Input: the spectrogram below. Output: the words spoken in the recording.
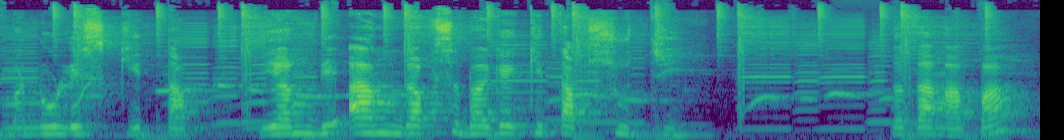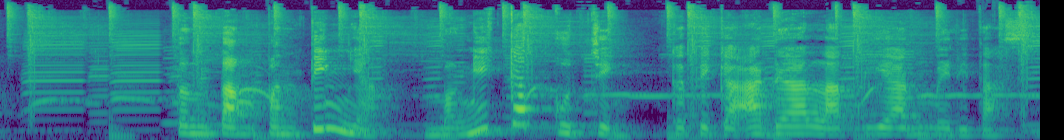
menulis kitab yang dianggap sebagai kitab suci. Tentang apa? Tentang pentingnya mengikat kucing ketika ada latihan meditasi.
